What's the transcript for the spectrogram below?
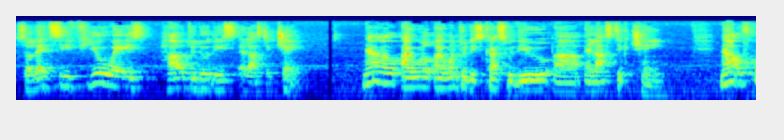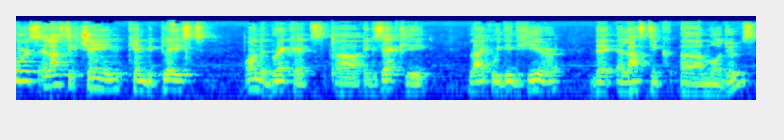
So let's see few ways how to do this elastic chain. Now I will I want to discuss with you uh, elastic chain. Now of course elastic chain can be placed on the brackets uh, exactly like we did here the elastic uh, modules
